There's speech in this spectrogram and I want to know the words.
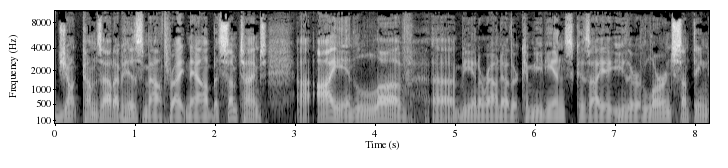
junk comes out of his mouth right now. But sometimes uh, I love uh, being around other comedians because I either learn something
